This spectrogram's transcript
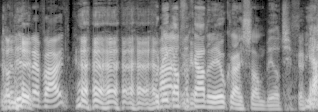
Kan dit er even uit? Voor Dick Advocaat een heel klein standbeeldje. Ja,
